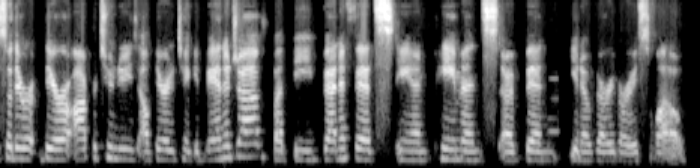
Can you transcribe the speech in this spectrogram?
so there there are opportunities out there to take advantage of, but the benefits and payments have been you know very very slow.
